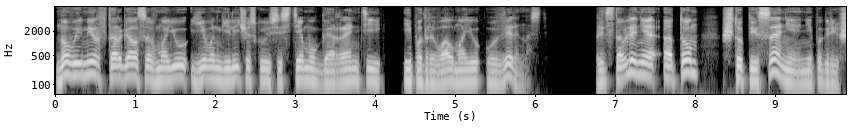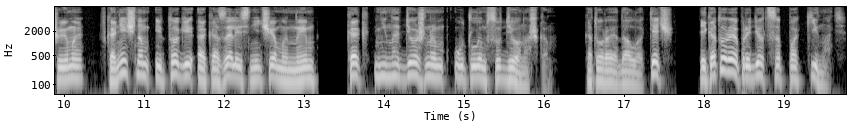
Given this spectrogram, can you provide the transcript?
Новый мир вторгался в мою евангелическую систему гарантий и подрывал мою уверенность. Представления о том, что Писания непогрешимы, в конечном итоге оказались ничем иным, как ненадежным утлым суденышком, которое дало течь и которое придется покинуть.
